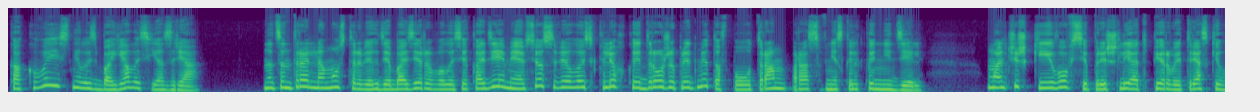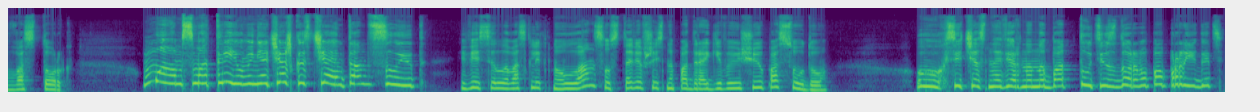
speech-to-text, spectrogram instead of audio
Как выяснилось, боялась я зря. На центральном острове, где базировалась академия, все свелось к легкой дрожи предметов по утрам раз в несколько недель. Мальчишки и вовсе пришли от первой тряски в восторг. «Мам, смотри, у меня чашка с чаем танцует!» Весело воскликнул Ланс, уставившись на подрагивающую посуду. «Ух, сейчас, наверное, на батуте здорово попрыгать!»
